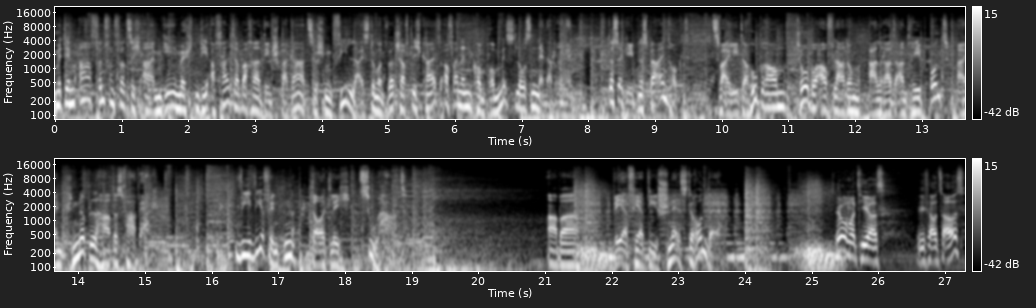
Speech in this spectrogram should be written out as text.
Mit dem A45 AMG möchten die Affalterbacher den Spagat zwischen viel Leistung und Wirtschaftlichkeit auf einen kompromisslosen Nenner bringen. Das Ergebnis beeindruckt. 2 Liter Hubraum, Turboaufladung, Allradantrieb und ein knüppelhartes Fahrwerk. Wie wir finden, deutlich zu hart. Aber wer fährt die schnellste Runde? Jo, Matthias, wie schaut's aus?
